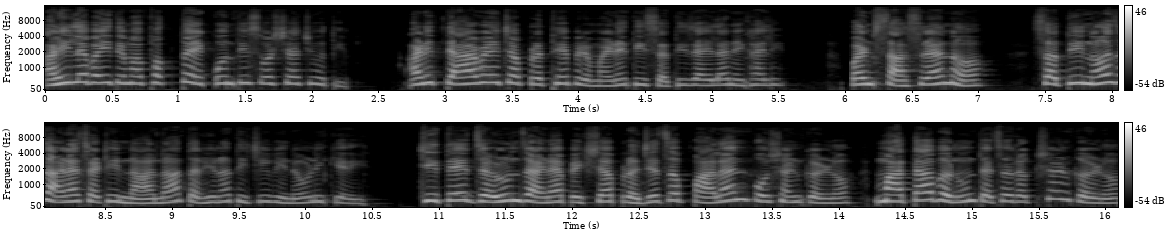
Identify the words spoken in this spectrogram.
अहिल्याबाई तेव्हा फक्त एकोणतीस वर्षाची होती आणि त्यावेळच्या प्रथेप्रमाणे ती सती जायला निघाली. पण सासऱ्यानं सती न जाण्यासाठी नाना तऱ्हेनं तिची विनवणी केली. चिते जळून जाण्यापेक्षा प्रजेचं पालन पोषण करणं माता बनून त्याचं रक्षण करणं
